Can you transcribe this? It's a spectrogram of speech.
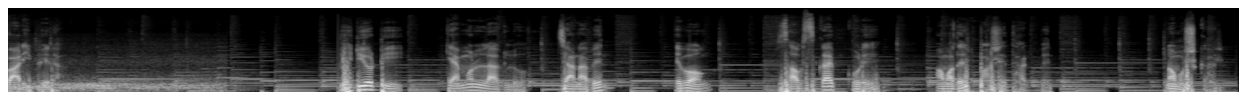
বাড়ি ফেরা। ভিডিওটি কেমন লাগল জানাবেন এবং সাবস্ক্রাইব করে আমাদের পাশে থাকবেন। নমস্কার।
